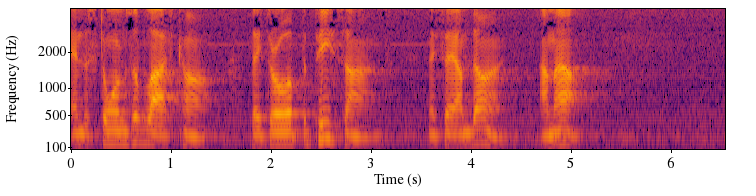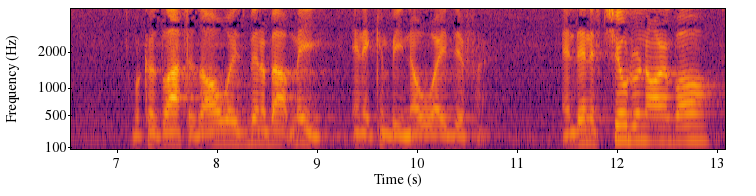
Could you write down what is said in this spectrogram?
and the storms of life come, they throw up the peace signs. They say, I'm done. I'm out. Because life has always been about me, and it can be no way different. And then if children are involved,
